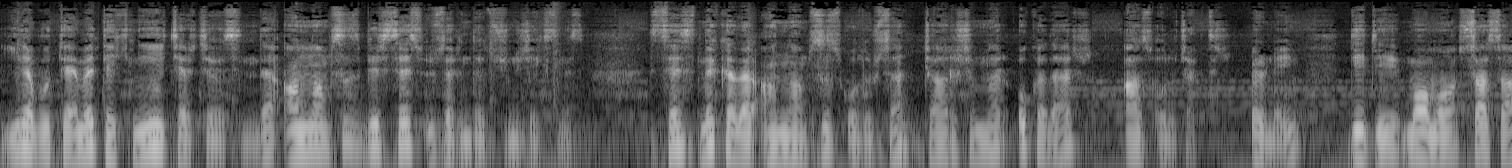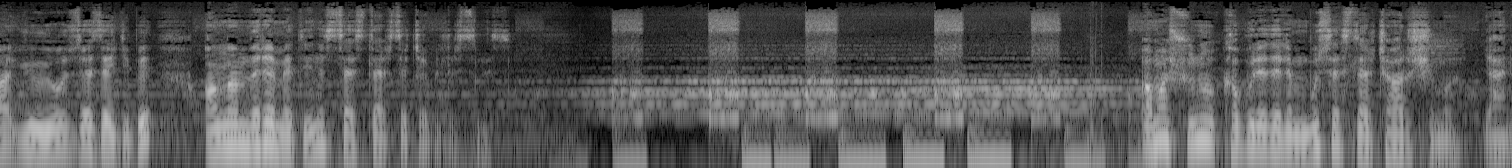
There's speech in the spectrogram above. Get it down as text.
yine bu TM tekniği çerçevesinde anlamsız bir ses üzerinde düşüneceksiniz. Ses ne kadar anlamsız olursa çağrışımlar o kadar az olacaktır. Örneğin Didi, Momo, Sasa, Yuyu, Zeze gibi anlam veremediğiniz sesler seçebilirsiniz. Ama şunu kabul edelim bu sesler çağrışımı yani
